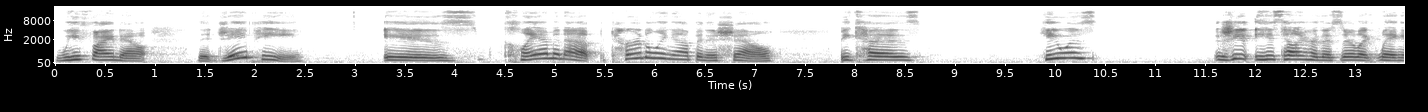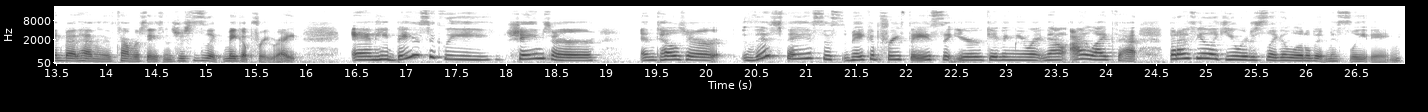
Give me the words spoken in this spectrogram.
we find out that JP is clamming up, turtling up in his shell because he was she he's telling her this they're like laying in bed having this conversation. So she's like makeup free right? And he basically shames her and tells her this face this makeup free face that you're giving me right now i like that. But i feel like you were just like a little bit misleading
